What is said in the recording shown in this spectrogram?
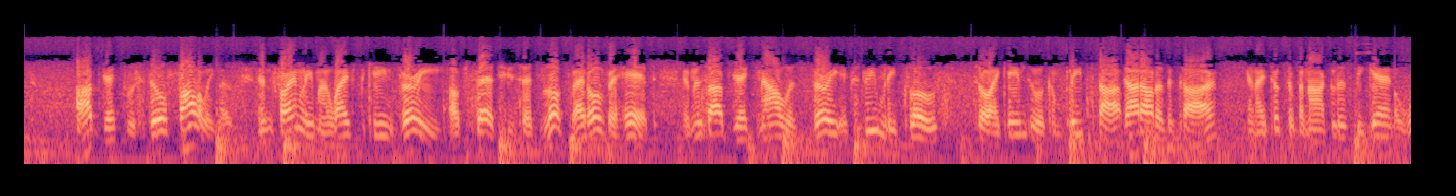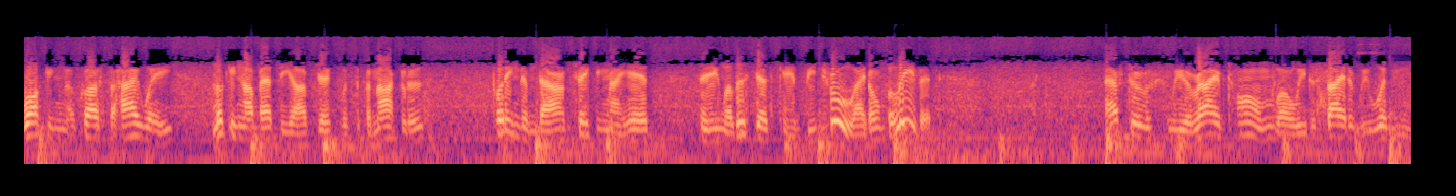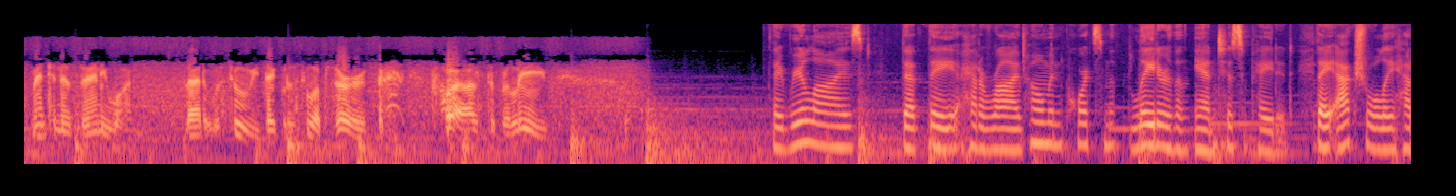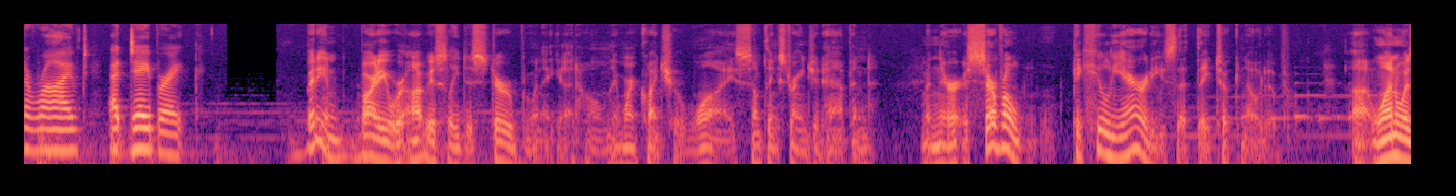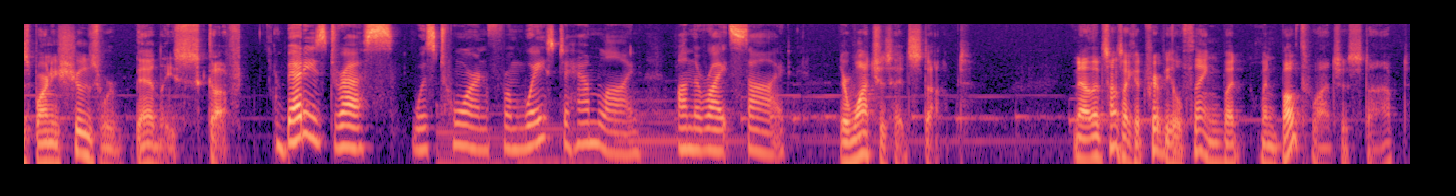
object was still following us. And finally, my wife became very upset. She said, Look, right overhead. And this object now was very extremely close. So I came to a complete stop, got out of the car, and I took the binoculars, began walking across the highway, looking up at the object with the binoculars, putting them down, shaking my head, saying, Well, this just can't be true. I don't believe it. After we arrived home, well, we decided we wouldn't mention this to anyone, that it was too ridiculous, too absurd for us to believe. They realized that they had arrived home in Portsmouth later than anticipated. They actually had arrived at daybreak. Betty and Barney were obviously disturbed when they got home. They weren't quite sure why. Something strange had happened. And there are several peculiarities that they took note of. Uh, one was Barney's shoes were badly scuffed. Betty's dress was torn from waist to hemline on the right side. Their watches had stopped. Now, that sounds like a trivial thing, but when both watches stopped.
